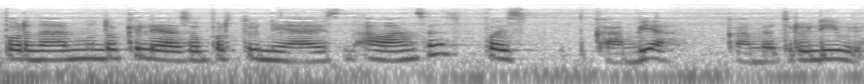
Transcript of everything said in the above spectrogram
por nada del mundo que le das oportunidades avanzas, pues cambia, cambia otro libro.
